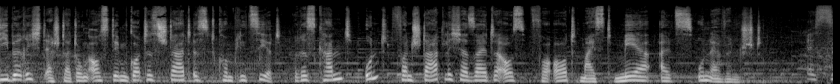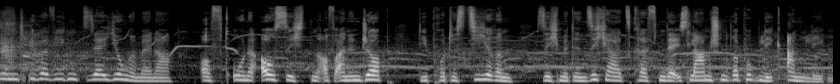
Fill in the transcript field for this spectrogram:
Die Berichterstattung aus dem Gottesstaat ist kompliziert, riskant und von staatlicher Seite aus vor Ort meist mehr als unerwünscht. Es sind überwiegend sehr junge Männer, oft ohne Aussichten auf einen Job, die protestieren, sich mit den Sicherheitskräften der Islamischen Republik anlegen.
